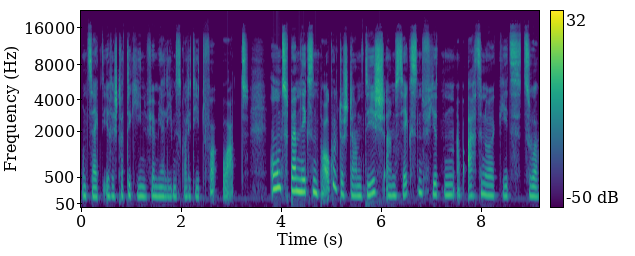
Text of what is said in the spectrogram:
und zeigt ihre Strategien für mehr Lebensqualität vor Ort. Und beim nächsten Baukulturstammtisch am 6.04. ab 18 Uhr geht es zur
